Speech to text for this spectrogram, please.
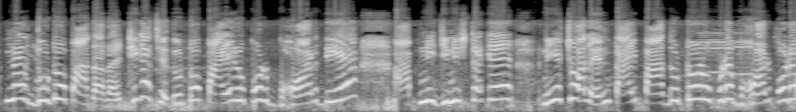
আপনার দুটো পা দাঁড়ায়, ঠিক আছে? দুটো পায়ের উপর ভর দিয়ে আপনি জিনিসটাকে নিয়ে চলেন, তাই পা দুটোর উপরে ভর পড়ে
